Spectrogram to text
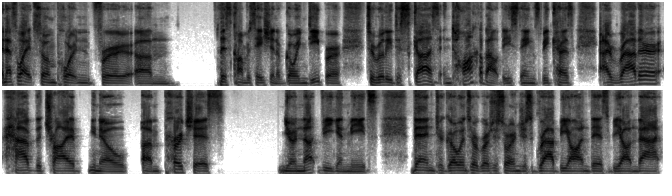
and that's why it's so important for um, this conversation of going deeper to really discuss and talk about these things because I rather have the tribe, you know, um, purchase your nut vegan meats than to go into a grocery store and just grab beyond this, beyond that,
